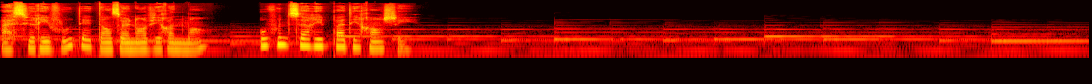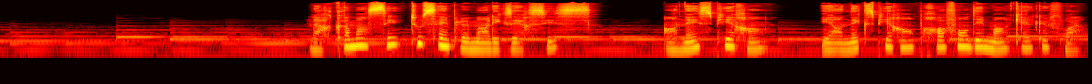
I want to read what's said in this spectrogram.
Assurez-vous d'être dans un environnement où vous ne serez pas dérangé. Alors commencez tout simplement l'exercice en inspirant et en expirant profondément quelquefois.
